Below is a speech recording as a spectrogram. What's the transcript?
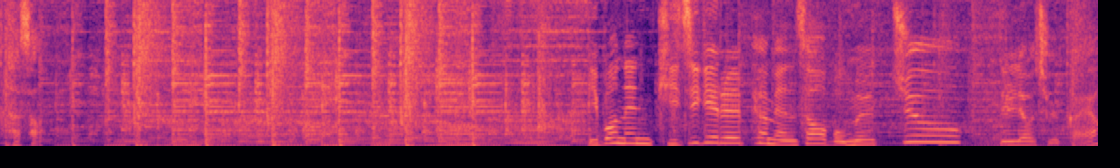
다섯. 이번엔 기지개를 펴면서 몸을 쭉 늘려줄까요?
